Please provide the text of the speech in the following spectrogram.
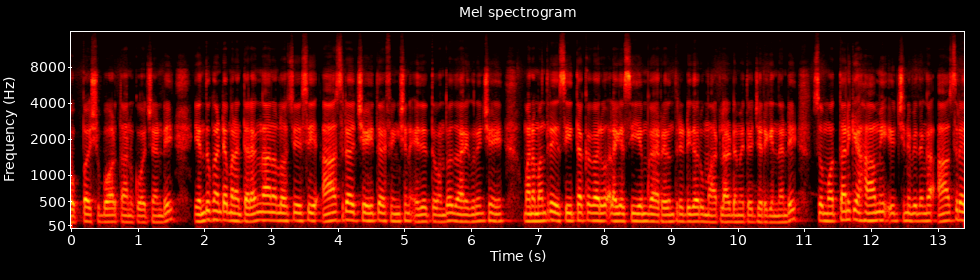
గొప్ప శుభవార్త అనుకోవచ్చండి. ఎందుకంటే మన తెలంగాణలో వచ్చేసి ఆసరా చేయిత పెన్షన్ ఏదైతే ఉందో దాని గురించి మన మంత్రి సీతక్క గారు అలాగే సీఎం గారు రేవంత్ రెడ్డి గారు మాట్లాడడం అయితే జరిగిందండి. సో మొత్తానికి హామీ ఇచ్చిన విధంగా ఆసరా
